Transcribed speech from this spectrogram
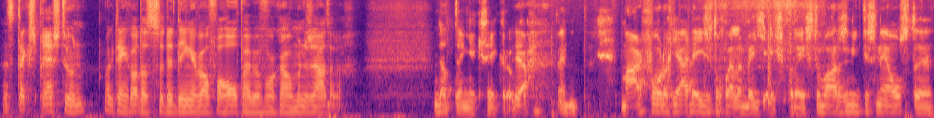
het expres doen. Maar ik denk wel dat ze de dingen wel verholpen hebben voor komende zaterdag. Dat denk ik zeker ook. Ja. En, maar vorig jaar deden ze toch wel een beetje expres. Toen waren ze niet de snelste.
